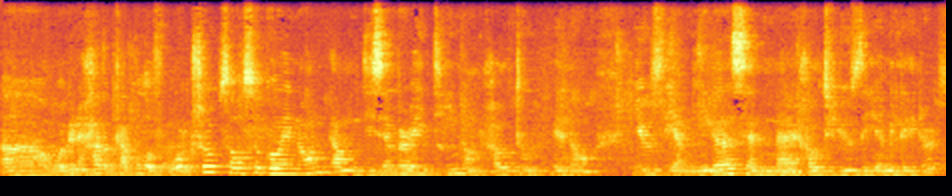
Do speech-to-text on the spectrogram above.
Uh, we're going to have a couple of workshops also going on on December 18 on how to, you know, use the Amigas and uh, how to use the emulators.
